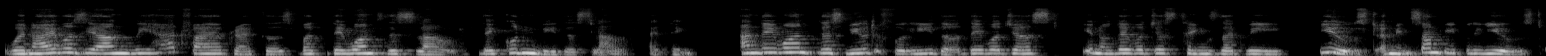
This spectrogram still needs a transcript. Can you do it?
When I was young, we had firecrackers, but they weren't this loud. They couldn't be this loud, I think and they weren't this beautiful either. They were just you know they were just things that we used. I mean some people used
